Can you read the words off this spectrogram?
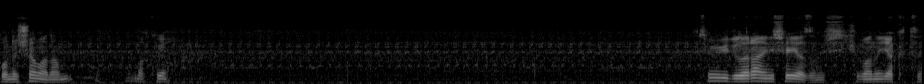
Konuşuyorum adam bakıyor. Tüm videolara aynı şey yazılmış. Küba'nın yakıtı.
